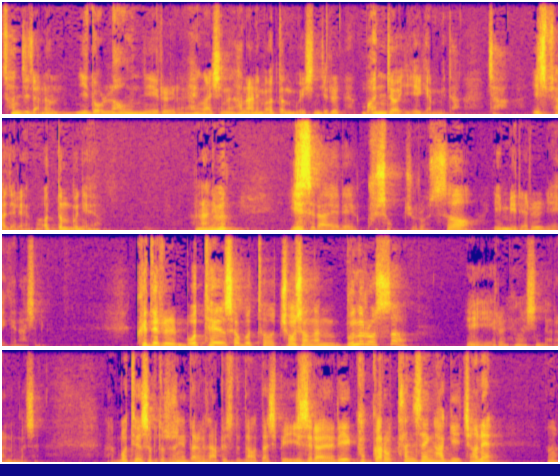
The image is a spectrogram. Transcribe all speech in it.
선지자는 이 놀라운 일을 행하시는 하나님이 어떤 분이신지를 먼저 얘기합니다. 자, 24절에 어떤 분이에요? 하나님은 이스라엘의 구속주로서 이 미래를 예견하시는. 그들을 모태에서부터 조성한 분으로서 이 일을 행하신다라는 것을 아, 모태에서부터 조성했다는 것은 앞에서도 나왔다시피 이스라엘이 국가로 탄생하기 전에 어?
